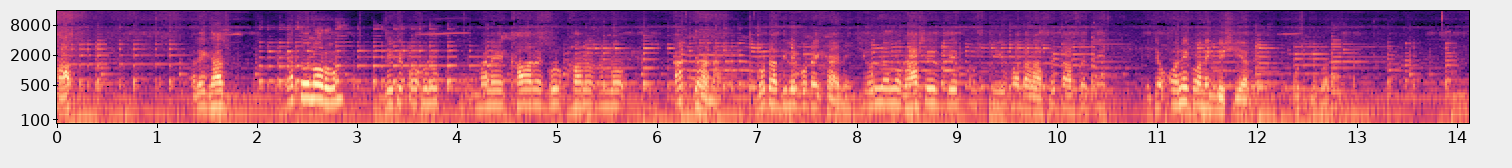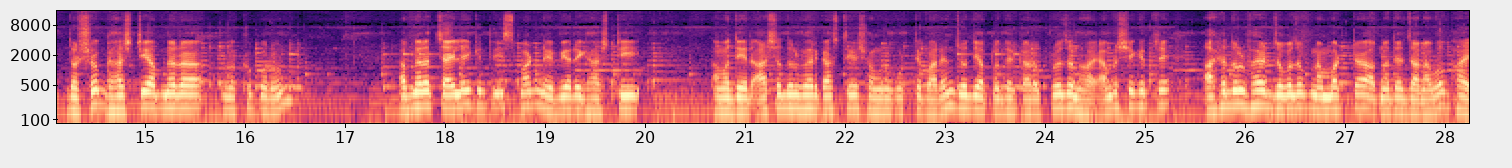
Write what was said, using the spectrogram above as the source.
ঘাস আর এই ঘাস এত নরম যে এটা কখনো মানে খাওয়ার, গরু খাওয়ানোর জন্য কাটতে হয় না। গোটা দিলে গোটাই খায় না। অন্যান্য ঘাসের যে পুষ্টি উপাদান আছে, তার সাথে এটা অনেক অনেক বেশি আর পুষ্টি উপাদান। দর্শক, ঘাসটি আপনারা লক্ষ্য করুন। আপনারা চাইলেই কিন্তু স্মার্ট নেভিয়ার এই ঘাসটি আমাদের আশাদুল ভাইয়ের কাছ থেকে সংগ্রহ করতে পারেন যদি আপনাদের কারও প্রয়োজন হয়। আমরা সেক্ষেত্রে আশাদুল ভাইয়ের যোগাযোগ নাম্বারটা আপনাদের জানাব। ভাই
